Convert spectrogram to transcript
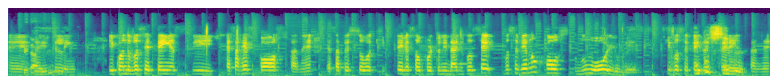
É, a excelência. E quando você tem esse, essa resposta, né? Essa pessoa que teve essa oportunidade, você, você vê no rosto, no olho mesmo, que você fez é a diferença, né?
